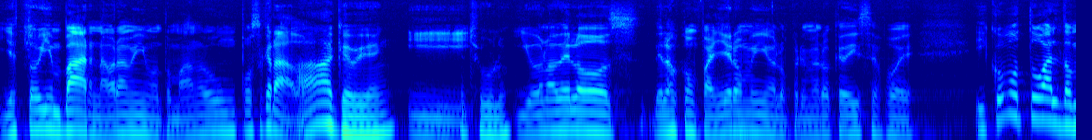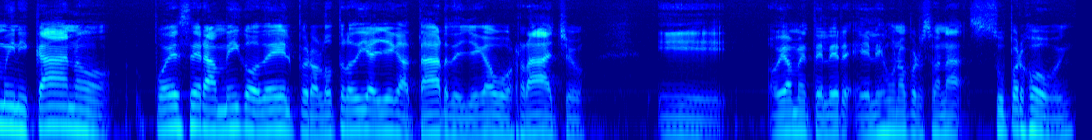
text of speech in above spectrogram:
yo estoy en Barna ahora mismo tomando un posgrado. Ah, qué bien. Y, Qué chulo. y uno de los, de los compañeros míos, lo primero que dice fue, ¿y cómo tú al dominicano puedes ser amigo de él, pero al otro día llega tarde, llega borracho? Y obviamente él, él es una persona súper joven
